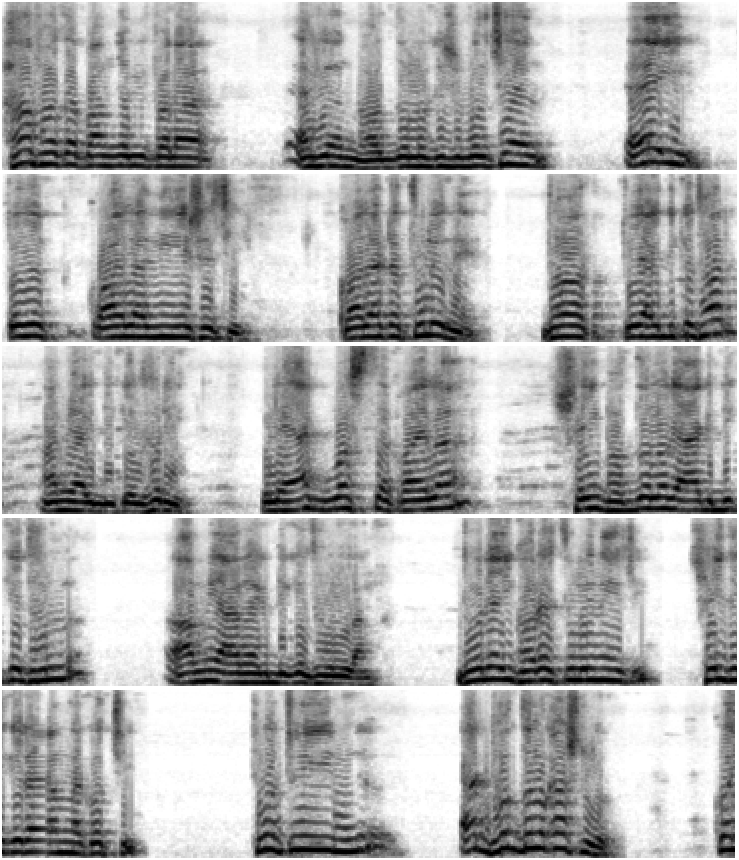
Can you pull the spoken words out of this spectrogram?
হাফ হাতা পাঞ্জাবি পরা একজন ভদ্রলোক এসে বলছেন, এই তোদের কয়লা নিয়ে এসেছি, কয়লাটা তুলে নে। ধর, তুই একদিকে ধর, আমি একদিকে ধরি। বলে, এক বস্তা কয়লা? সেই ভদ্রলোক একদিকে ধরলো আমি আর একদিকে ধরলাম। ধরে এই ঘরে তুলে নিয়েছি, সেই দিকে রান্না করছি। তোমার তুই এক ভদ্রলোক আসলো কই,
